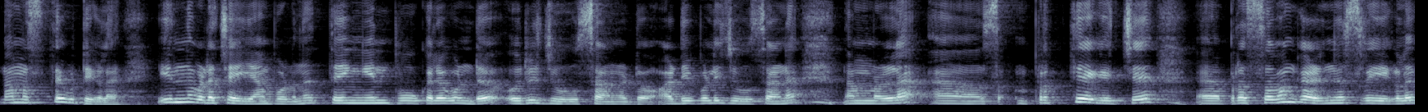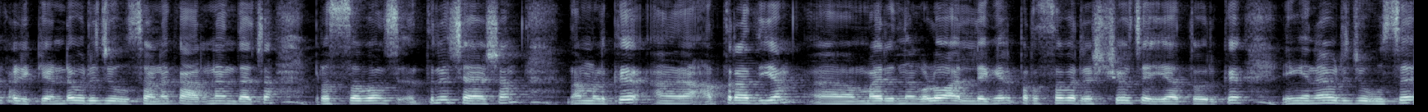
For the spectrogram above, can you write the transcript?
നമസ്തേ കുട്ടികളെ. ഇന്നിവിടെ ചെയ്യാൻ പോകുന്നത് തെങ്ങിൻ പൂക്കല കൊണ്ട് ഒരു ജ്യൂസാണ് കേട്ടോ. അടിപൊളി ജ്യൂസാണ്. നമ്മളെ പ്രത്യേകിച്ച് പ്രസവം കഴിഞ്ഞ സ്ത്രീകൾ കഴിക്കേണ്ട ഒരു ജ്യൂസാണ്. കാരണം എന്താ വെച്ചാൽ പ്രസവത്തിന് ശേഷം നമ്മൾക്ക് അത്രയധികം മരുന്നുകളോ അല്ലെങ്കിൽ പ്രസവ രക്ഷയോ ചെയ്യാത്തവർക്ക് ഇങ്ങനെ ഒരു ജ്യൂസ്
